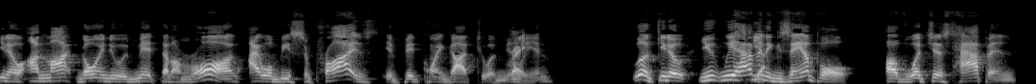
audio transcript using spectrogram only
you know, I'm not going to admit that I'm wrong. I will be surprised if Bitcoin got to a million. Right. Look, you know, you, we have yeah. an example of what just happened.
